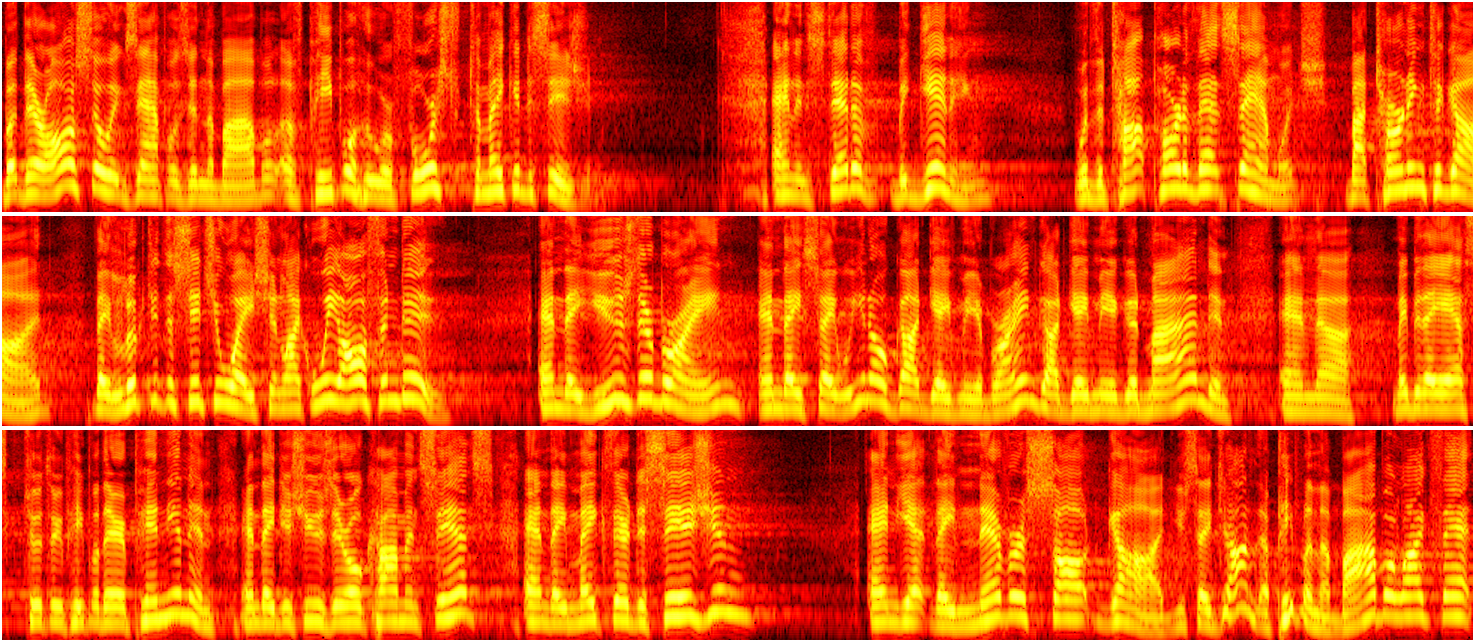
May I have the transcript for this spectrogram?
But there are also examples in the Bible of people who were forced to make a decision. And instead of beginning with the top part of that sandwich by turning to God. They looked at the situation like we often do. And they use their brain and they say, Well, you know, God gave me a brain, God gave me a good mind. And, and uh, maybe they ask two or three people their opinion and, and they just use their old common sense and they make their decision. and yet they never sought God. You say, Jon, are people in the Bible like that?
